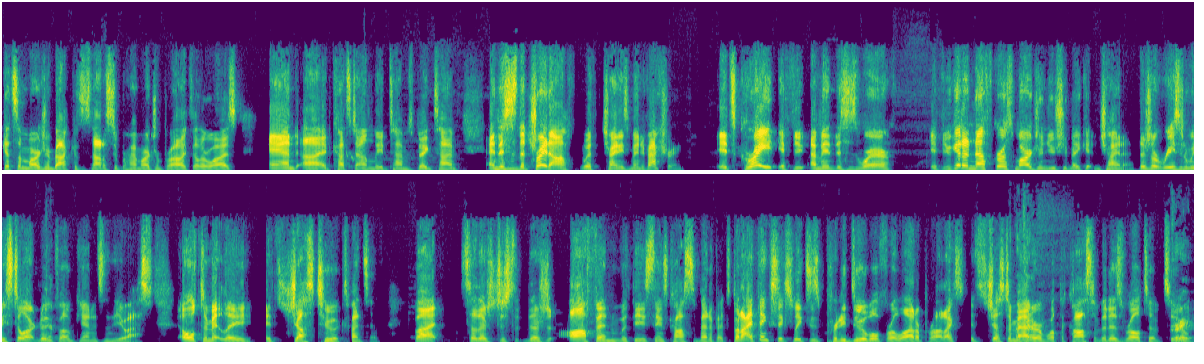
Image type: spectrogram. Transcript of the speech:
get some margin back because it's not a super high margin product otherwise and uh, it cuts down lead times big time and this is the trade-off with chinese manufacturing it's great if you, I mean, this is where if you get enough gross margin, you should make it in China. There's a reason we still aren't doing foam cannons in the US. Ultimately, it's just too expensive. But so there's just there's often with these things cost and benefits. But I think six weeks is pretty doable for a lot of products. It's just a matter okay. of what the cost of it is relative to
